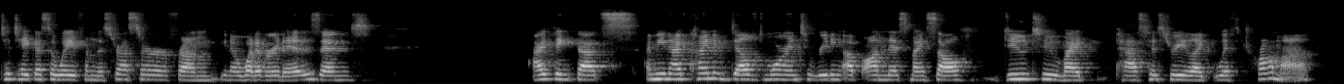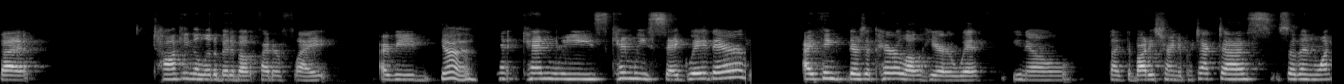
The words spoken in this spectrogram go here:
to take us away from the stressor, from you know whatever it is, and I think that's. I mean, I've kind of delved more into reading up on this myself due to my past history, like with trauma, but talking a little bit about fight or flight. I read. Yeah. Can we can we segue there? I think there's a parallel here with, you know, like the body's trying to protect us. So then what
